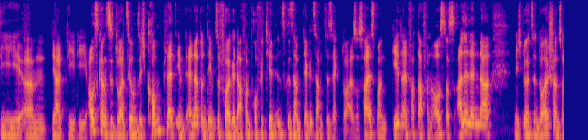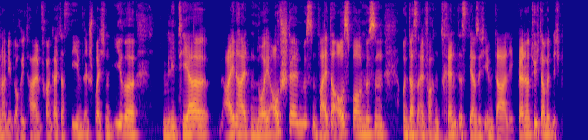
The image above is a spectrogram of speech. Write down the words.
die, ähm, ja, die, die Ausgangssituation sich komplett eben ändert und demzufolge davon profitieren insgesamt der gesamte Sektor. Also das heißt, man geht einfach davon aus, dass alle Länder, nicht nur jetzt in Deutschland, sondern eben auch Italien, Frankreich, dass die eben entsprechend ihre Militäreinheiten neu aufstellen müssen, weiter ausbauen müssen und das einfach ein Trend ist, der sich eben darlegt. Wer natürlich damit nicht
